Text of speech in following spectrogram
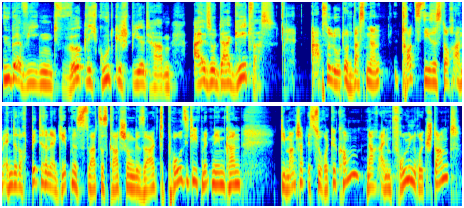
überwiegend wirklich gut gespielt haben. Also da geht was. Absolut. Und was man trotz dieses doch am Ende doch bitteren Ergebnisses, du hast es gerade schon gesagt, positiv mitnehmen kann, die Mannschaft ist zurückgekommen nach einem frühen Rückstand.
